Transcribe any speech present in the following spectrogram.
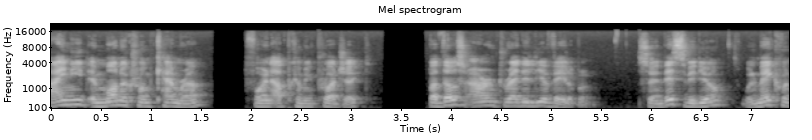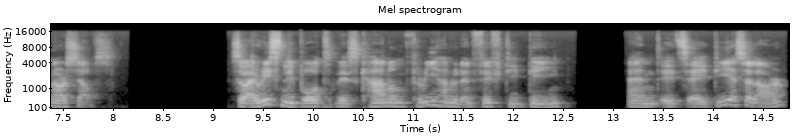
I need a monochrome camera for an upcoming project, but those aren't readily available. So in this video, we'll make one ourselves. So I recently bought this Canon 350D and it's a DSLR.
